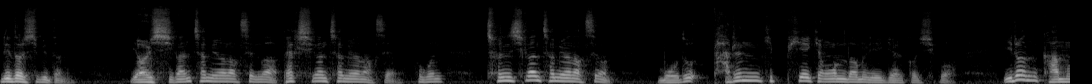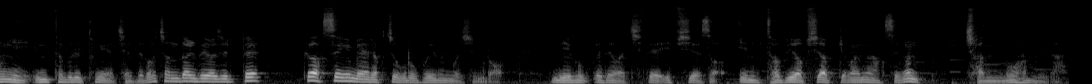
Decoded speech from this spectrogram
리더십이든 10시간 참여한 학생과 100시간 참여한 학생 혹은 1000시간 참여한 학생은 모두 다른 깊이의 경험담을 얘기할 것이고 이런 감흥이 인터뷰를 통해 제대로 전달되어질 때 그 학생이 매력적으로 보이는 것이므로 미국 의대와 치대 입시에서 인터뷰 없이 합격하는 학생은 전무합니다.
